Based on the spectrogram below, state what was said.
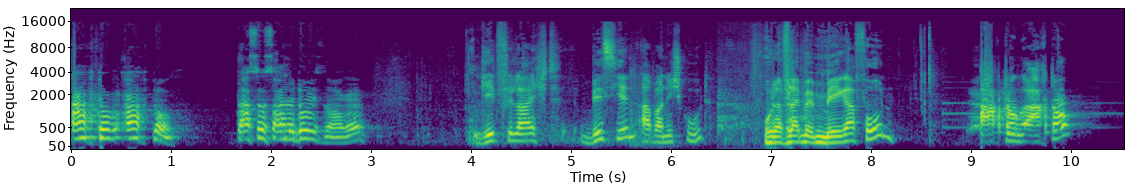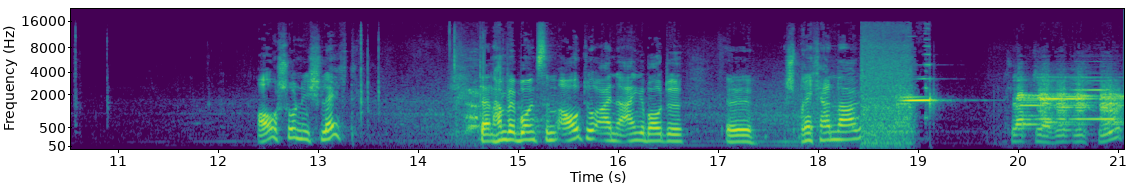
Achtung, Achtung! Das ist eine Durchsage. Geht vielleicht ein bisschen, aber nicht gut. Oder vielleicht mit dem Megafon. Achtung, Achtung! Auch schon nicht schlecht. Dann haben wir bei uns im Auto eine eingebaute äh, Sprechanlage. Klappt ja wirklich gut.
